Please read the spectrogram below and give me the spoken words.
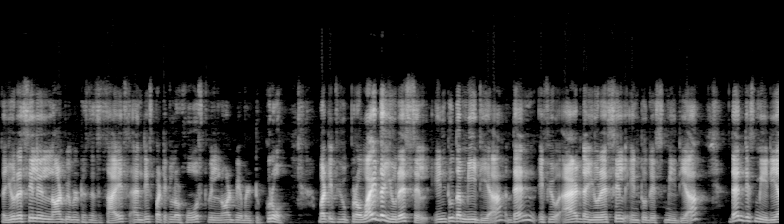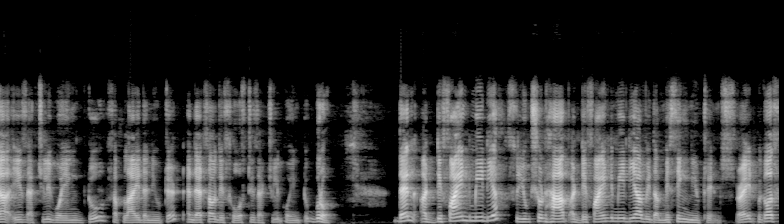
the uracil will not be able to synthesize and this particular host will not be able to grow. But if you provide the uracil into the media, then if you add the uracil into this media, then this media is actually going to supply the nutrient and that is how this host is actually going to grow. Then a defined media, so you should have a defined media with the missing nutrients, right? Because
